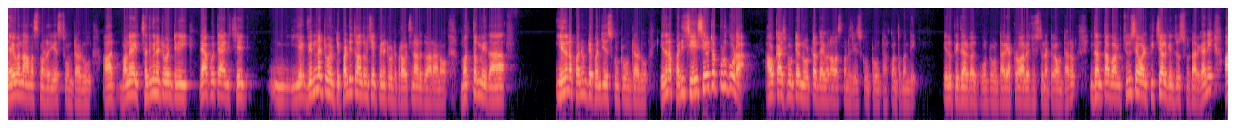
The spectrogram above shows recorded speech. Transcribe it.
దైవనామస్మరణ చేస్తూ ఉంటాడు. ఆ మన చదివినటువంటివి లేకపోతే ఆయన చే విన్నటువంటి పండితులందరూ చెప్పినటువంటి ప్రవచనాల ద్వారానో మొత్తం మీద ఏదైనా పని ఉంటే పని చేసుకుంటూ ఉంటాడు. ఏదైనా పని చేసేటప్పుడు కూడా అవకాశం ఉంటే నోట్లో దైవనావస్మరణ చేసుకుంటూ ఉంటారు కొంతమంది. ఏదో పిదాలు కదుపుకుంటూ ఉంటారు ఎక్కడో ఆలోచిస్తున్నట్టుగా ఉంటారు. ఇదంతా వాళ్ళు చూసేవాళ్ళు పిచ్చేవాళ్ళ కింద చూస్తుంటారు కానీ ఆ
